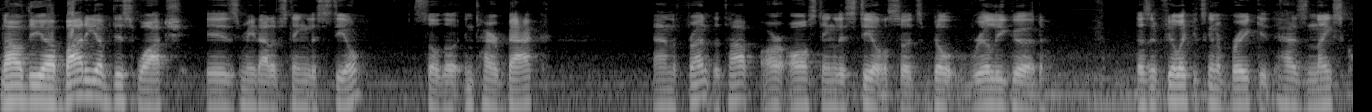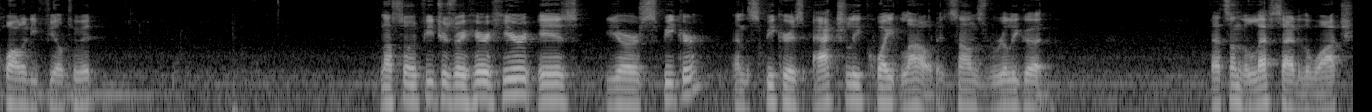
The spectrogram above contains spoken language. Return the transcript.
Now the uh, body of this watch is made out of stainless steel. So the entire back and the front, the top are all stainless steel. So it's built really good. Doesn't feel like it's going to break. It has nice quality feel to it. Now some features right here. Here is your speaker and the speaker is actually quite loud. It sounds really good. That's on the left side of the watch.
